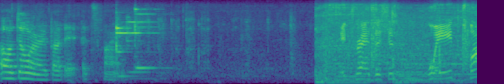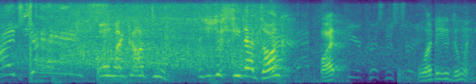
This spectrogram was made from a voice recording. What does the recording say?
Oh, don't worry about it. It's fine. In transition, Wade finds James! Oh my god, dude! Did you just see that dunk? What? What are you doing?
